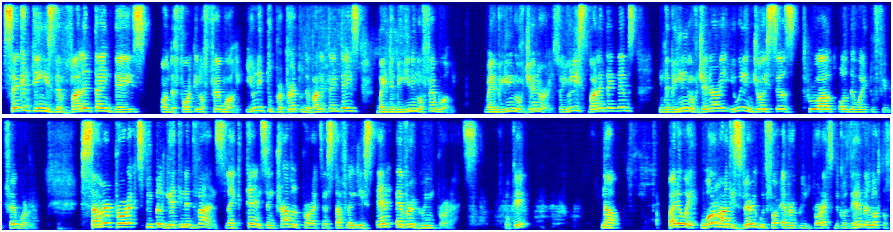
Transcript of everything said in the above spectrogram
Second thing is the Valentine days on the 14th of February. You need to prepare to the Valentine days by the beginning of February, by the beginning of January. So you list Valentine days in the beginning of January. You will enjoy sales throughout all the way to February. Summer products people get in advance, like tents and travel products and stuff like this, and evergreen products. Okay. Now, by the way, Walmart is very good for evergreen products because they have a lot of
